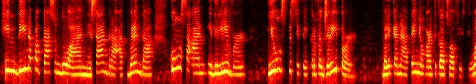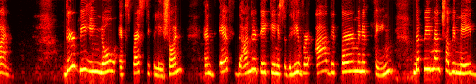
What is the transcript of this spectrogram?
hindi na pagkasunduan ni Sandra at Brenda kung saan i-deliver yung specific refrigerator. Balikan natin yung Article 1251. There being no express stipulation, and if the undertaking is to deliver a determinate thing, the payment shall be made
